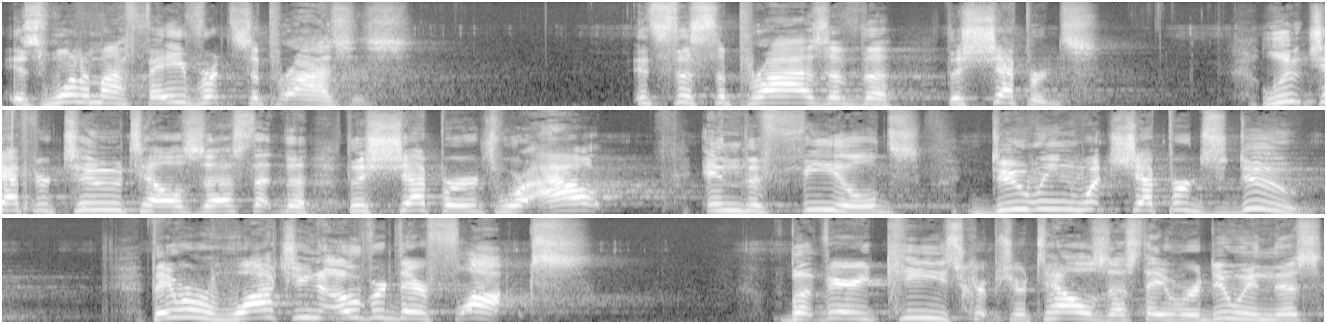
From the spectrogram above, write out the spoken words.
is one of my favorite surprises. It's the surprise of the, the shepherds. Luke chapter 2 tells us that the, the shepherds were out in the fields doing what shepherds do. They were watching over their flocks. But very key, scripture tells us they were doing this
